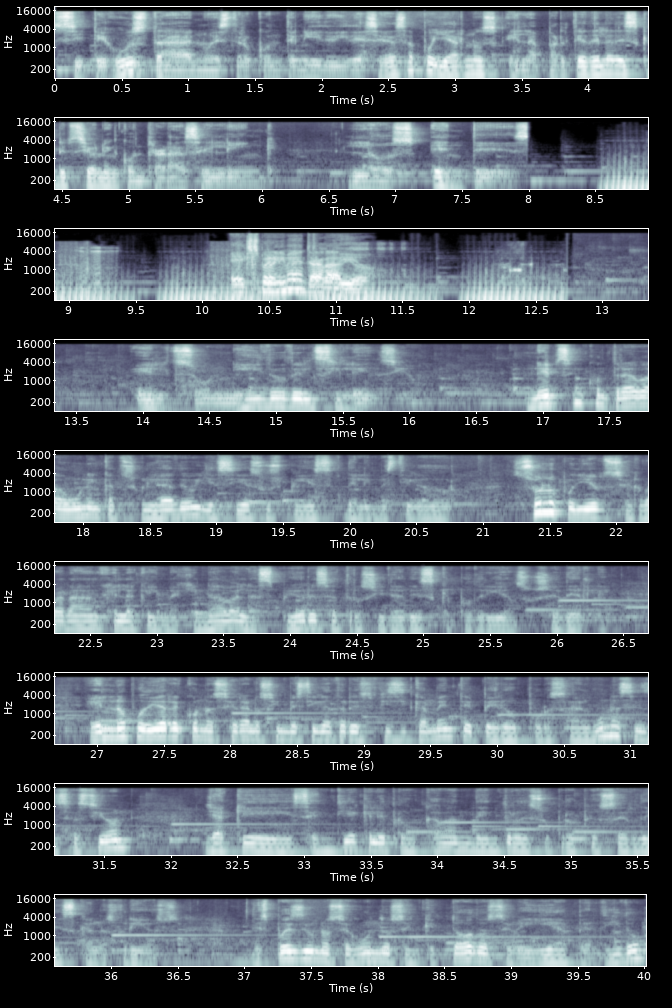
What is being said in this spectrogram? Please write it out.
Si te gusta nuestro contenido y deseas apoyarnos, en la parte de la descripción encontrarás el link. Los entes. Experimenta Radio. El sonido del silencio. Neb se encontraba aún encapsulado y hacía sus pies del investigador. Solo podía observar a Ángela que imaginaba las peores atrocidades que podrían sucederle. Él no podía reconocer a los investigadores físicamente, pero por alguna sensación, ya que sentía que le provocaban dentro de su propio ser de escalofríos. Después de unos segundos en que todo se veía perdido,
